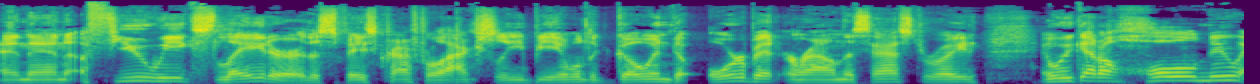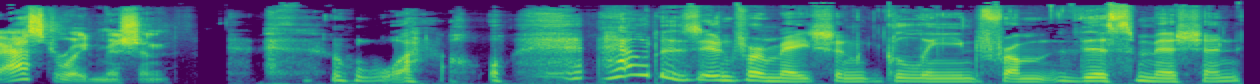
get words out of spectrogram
and then a few weeks later, the spacecraft will actually be able to go into orbit around this asteroid. And we've got a whole new asteroid mission. wow. How does information gleaned from this mission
